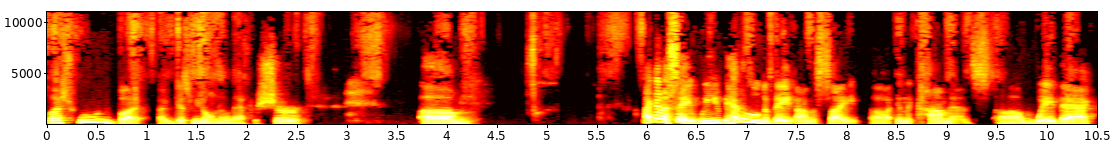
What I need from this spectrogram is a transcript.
flesh wound, but I guess we don't know that for sure. Um, I gotta say, we had a little debate on the site uh, in the comments uh, way back.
